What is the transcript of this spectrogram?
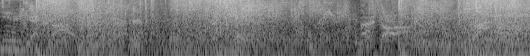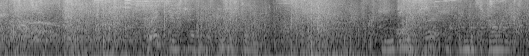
Legendary. Back off! Red team's turret has been destroyed. Blue team's turret has been destroyed.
